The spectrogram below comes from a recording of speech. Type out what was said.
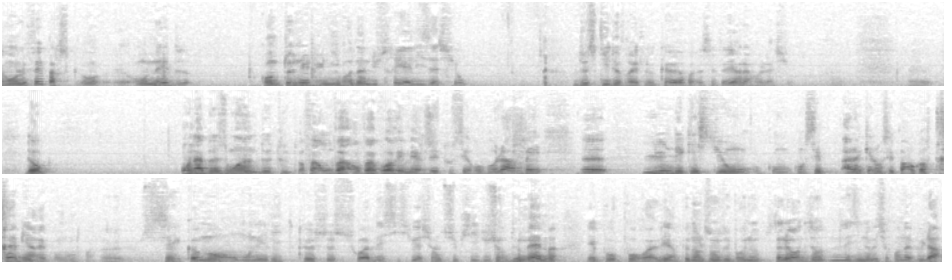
on le fait parce qu'on est, compte tenu du niveau d'industrialisation, de ce qui devrait être le cœur, c'est-à-dire la relation. Euh, donc, on a besoin de tout. Enfin, on va, on va voir émerger tous ces robots-là, mais euh, l'une des questions à laquelle on ne sait pas encore très bien répondre, euh, comment on évite que ce soit des situations de substitution. De même, et pour, aller un peu dans le sens de Bruno tout à l'heure en disant les innovations qu'on a vues là,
